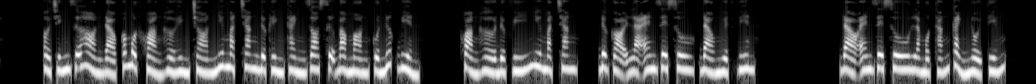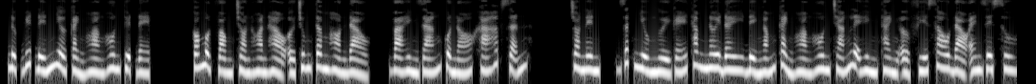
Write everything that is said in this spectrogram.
Ở chính giữa hòn đảo có một khoảng hở hình tròn như mặt trăng được hình thành do sự bào mòn của nước biển. Khoảng hở được ví như mặt trăng, được gọi là Enjesu, đảo Nguyệt Viên. Đảo Enjesu là một thắng cảnh nổi tiếng, được biết đến nhờ cảnh hoàng hôn tuyệt đẹp. Có một vòng tròn hoàn hảo ở trung tâm hòn đảo, và hình dáng của nó khá hấp dẫn. Cho nên, rất nhiều người ghé thăm nơi đây để ngắm cảnh hoàng hôn tráng lệ hình thành ở phía sau đảo Enjesu.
